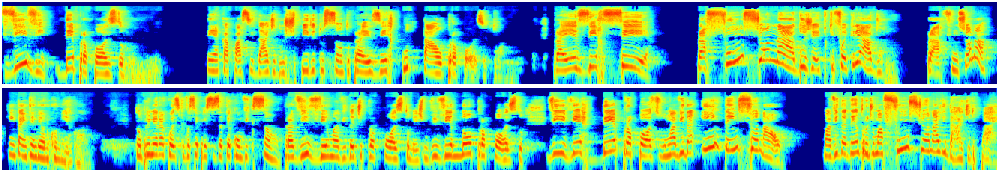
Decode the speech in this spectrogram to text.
vive de propósito. Tem a capacidade do Espírito Santo para executar o propósito, para exercer, para funcionar do jeito que foi criado, para funcionar. Quem está entendendo comigo? Então, primeira coisa que você precisa ter convicção para viver uma vida de propósito mesmo, viver no propósito, viver de propósito, uma vida intencional. Uma vida dentro de uma funcionalidade do Pai.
